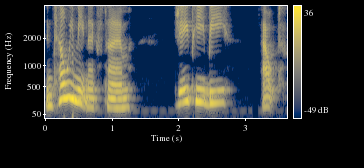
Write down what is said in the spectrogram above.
Until we meet next time, JPB out.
